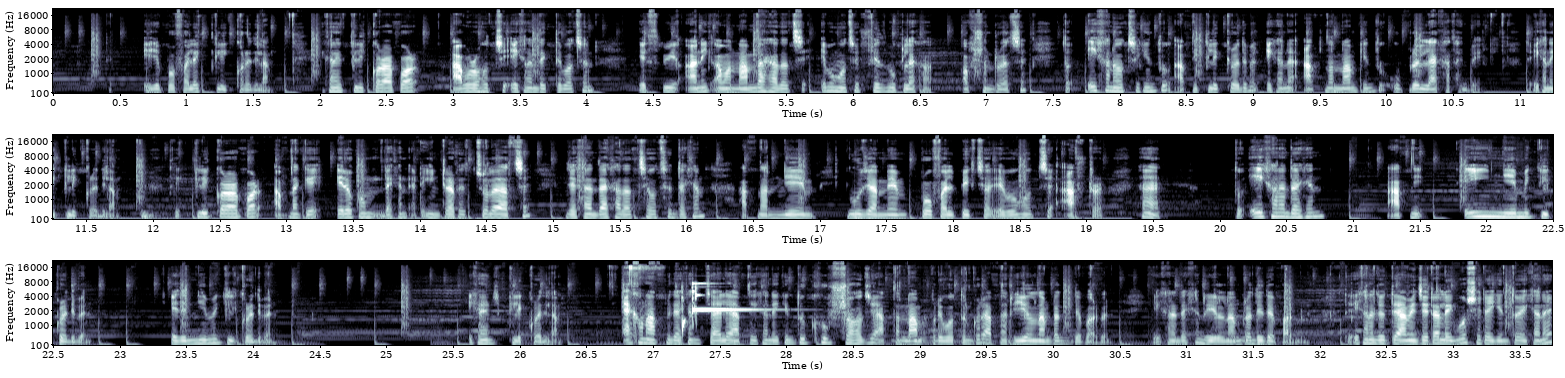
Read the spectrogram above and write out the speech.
এই যে প্রোফাইলে ক্লিক করে দিলাম। এখানে ক্লিক করার পর আবার হচ্ছে এখানে দেখতে পাচ্ছেন এসপি আনিক আমার নাম দেখা যাচ্ছে এবং হচ্ছে ফেসবুক লেখা অপশন রয়েছে। তো এখানে হচ্ছে কিন্তু আপনি ক্লিক করে দেবেন, এখানে আপনার নাম কিন্তু উপরে লেখা থাকবে। তো এখানে ক্লিক করে দিলাম। তো ক্লিক করার পর আপনাকে এরকম দেখেন একটা ইন্টারফেস চলে যাচ্ছে, যেখানে দেখা যাচ্ছে হচ্ছে দেখেন আপনার name user name profile picture এবং হচ্ছে আফটার হ্যাঁ? তো এইখানে দেখেন আপনি এই নিয়মে ক্লিক করে দিবেন। এই যে নিয়মে ক্লিক করে দিবেন। এখানে ক্লিক করে দিলাম। এখন আপনি দেখেন চাইলে আপনি এখানে কিন্তু খুব সহজে আপনার নাম পরিবর্তন করে আপনার রিয়েল নামটা দিতে পারবেন। এখানে দেখেন রিয়েল নামটা দিতে পারবেন। তো এখানে যদি আমি যেটা লিখব সেটা কিন্তু এখানে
